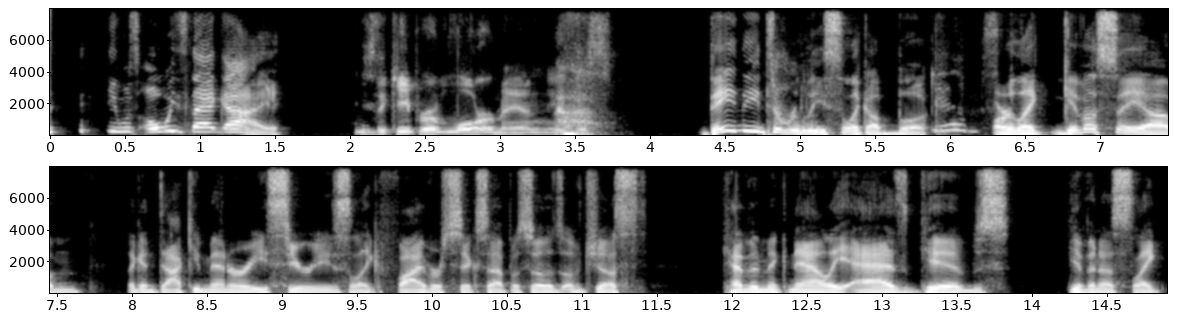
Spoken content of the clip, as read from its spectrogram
he was always that guy. He's the keeper of lore, man. He's just They need to Oh. release like a book Gibbs. or like give us a um like a documentary series like five or six episodes of just Kevin McNally as Gibbs giving us like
